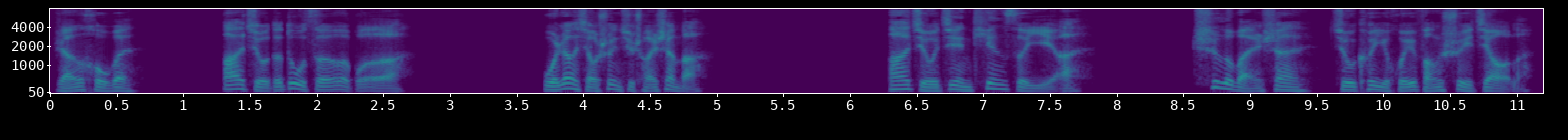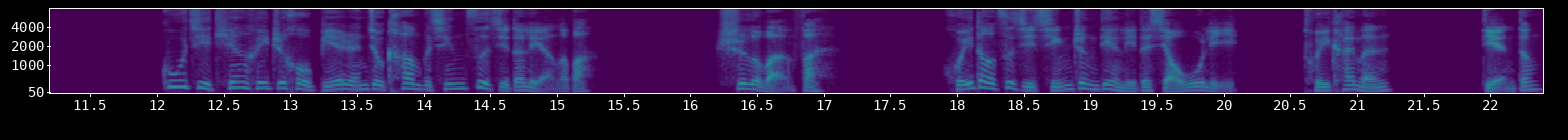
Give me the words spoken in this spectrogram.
然后问：“阿九的肚子饿不饿？我让小顺去传膳吧。”阿九见天色已暗，吃了晚膳就可以回房睡觉了。估计天黑之后，别人就看不清自己的脸了吧？吃了晚饭，回到自己勤政殿里的小屋里。推开门，点灯，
